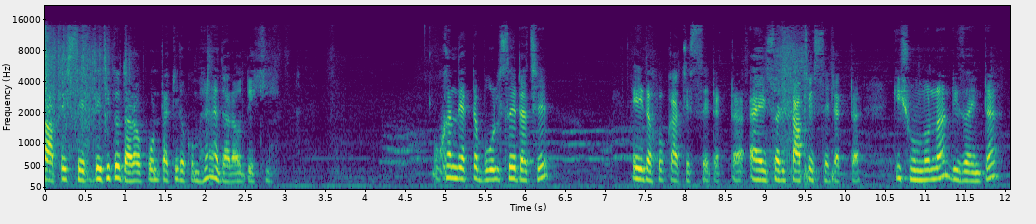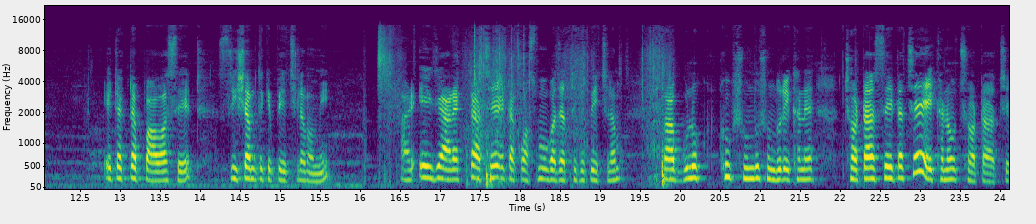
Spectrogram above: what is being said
কাপের সেট। দেখি তো, দাঁড়াও, কোনটা কীরকম? হ্যাঁ দাঁড়াও, দেখি। ওখান দিয়ে একটা বোল সেট আছে। এই দেখো, কাচের সেট একটা, এই সরি কাপের সেট একটা। কি সুন্দর না ডিজাইনটা। এটা একটা পাওয়া সেট শ্রীশাম থেকে পেয়েছিলাম আমি। আর এই যে আরেকটা আছে, এটা কসমো বাজার থেকে পেয়েছিলাম। কাপগুলো খুব সুন্দর সুন্দর, এখানে ছটা সেট আছে, এখানেও ছটা আছে,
